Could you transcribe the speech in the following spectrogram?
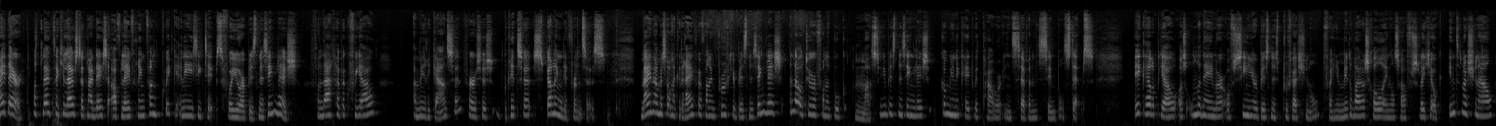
Hi there, wat leuk dat je luistert naar deze aflevering van Quick and Easy Tips for Your Business English. Vandaag heb ik voor jou Amerikaanse versus Britse spelling differences. Mijn naam is Anneke Drijver van Improve Your Business English en de auteur van het boek Master Your Business English: Communicate with Power in 7 Simple Steps. Ik help jou als ondernemer of senior business professional van je middelbare school Engels af, zodat je ook internationaal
